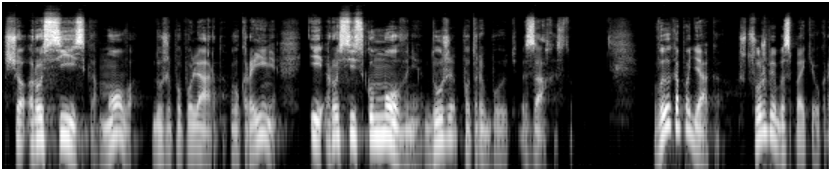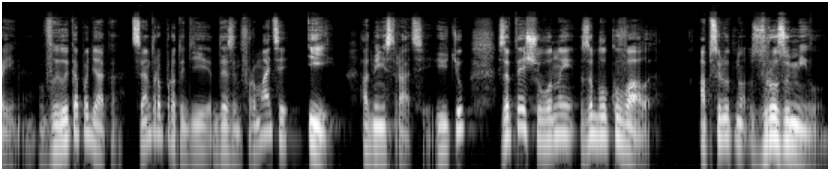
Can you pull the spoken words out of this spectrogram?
що російська мова дуже популярна в Україні, і російськомовні дуже потребують захисту. Велика подяка Службі безпеки України, велика подяка Центру протидії дезінформації і адміністрації YouTube за те, що вони заблокували абсолютно зрозумілу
